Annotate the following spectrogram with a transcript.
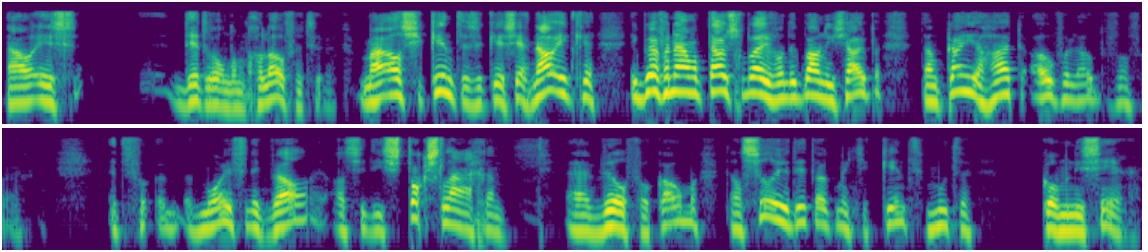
Nou is dit rondom geloof natuurlijk. Maar als je kind eens een keer zegt: Nou, ik, eh, ik ben vanavond thuis gebleven, want ik wou niet zuipen. Dan kan je hart overlopen van vreugde het, mooie vind ik wel, als je die stokslagen uh, wil voorkomen, dan zul je dit ook met je kind moeten communiceren.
